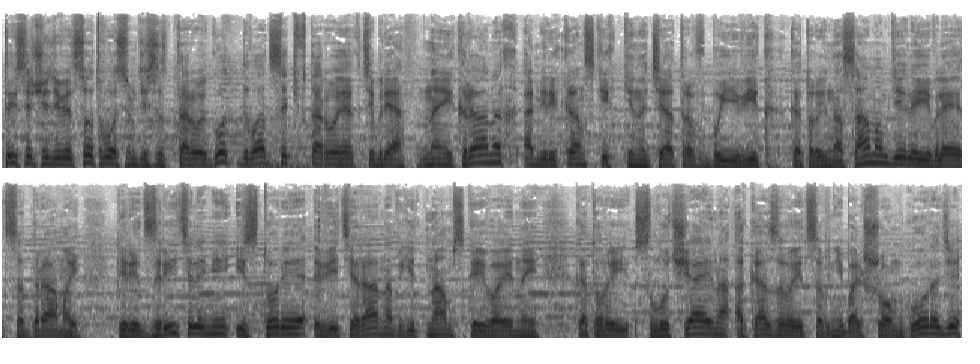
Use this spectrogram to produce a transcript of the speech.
1982 год, 22 октября. На экранах американских кинотеатров «Боевик», который на самом деле является драмой. Перед зрителями история ветерана Вьетнамской войны, который случайно оказывается в небольшом городе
